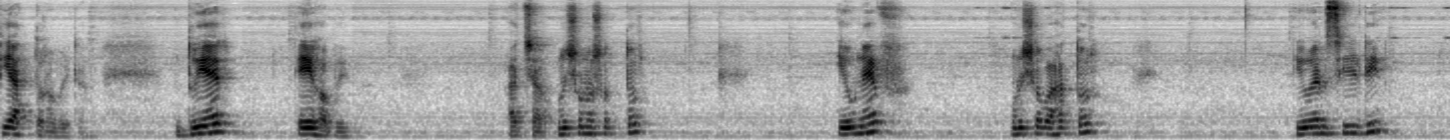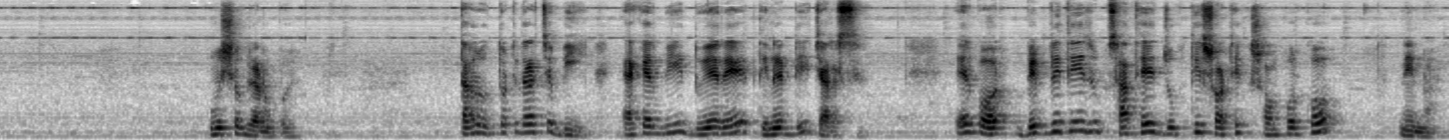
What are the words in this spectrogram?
তিয়াত্তর হবে এটা। দুইয়ের এ হবে। আচ্ছা উনিশশো উনসত্তর। ইউনেফ, উনিশশো বাহাত্তর। ইউএনসিডি, উনিশশো বিরানব্বই। তাহলে উত্তরটি দাঁড়াচ্ছে বি। একের বি, দুইয়ের এ, তিনের ডি, চারের সি। এরপর বিবৃতির সাথে যুক্তির সঠিক সম্পর্ক নির্ণয়।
